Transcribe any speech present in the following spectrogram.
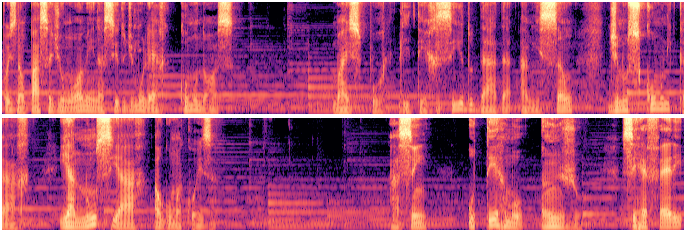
pois não passa de um homem nascido de mulher como nós, mas por lhe ter sido dada a missão de nos comunicar e anunciar alguma coisa. Assim, o termo anjo se refere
